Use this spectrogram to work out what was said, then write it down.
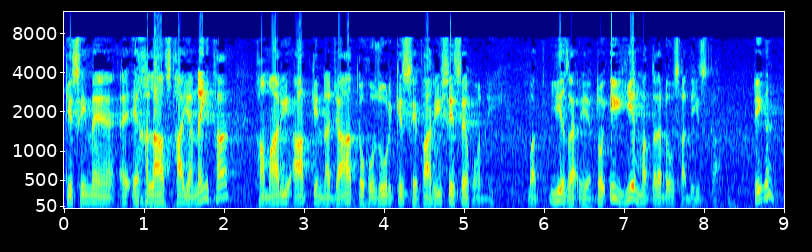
کسی میں اخلاص تھا یا نہیں تھا ہماری آپ کی نجات تو حضور کی سفارشی سے ہونی۔ بات یہ ذریعہ تو یہ مطلب ہے اس حدیث کا۔ ٹھیک ہے؟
